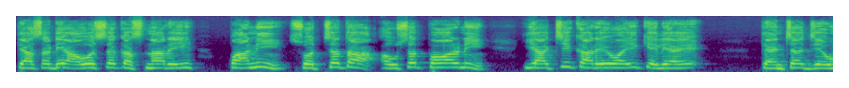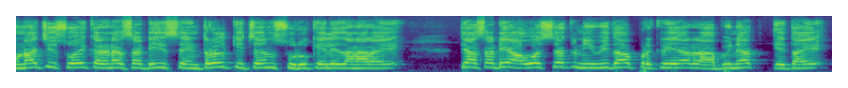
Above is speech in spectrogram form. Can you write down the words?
त्यासाठी आवश्यक असणारी पाणी स्वच्छता औषध फवारणी याची कार्यवाही केली आहे. त्यांच्या जेवणाची सोय करण्यासाठी सेंट्रल किचन सुरू केले जाणार आहे. त्यासाठी आवश्यक निविदा प्रक्रिया राबविण्यात येत आहे.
